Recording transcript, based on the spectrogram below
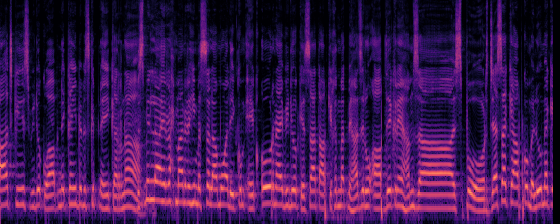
आज की इस वीडियो को आपने कहीं पे भी स्किप नहीं करना। अस्सलाम वालेकुम एक और नए वीडियो के साथ आपकी खिदमत में हाजिर हूँ। आप देख रहे हैं हमजा स्पोर्ट जैसा कि आपको मालूम है कि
